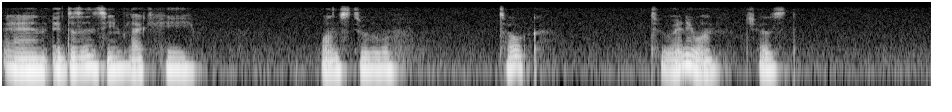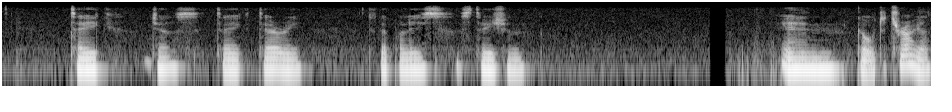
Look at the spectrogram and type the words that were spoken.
and it doesn't seem like he wants to talk to anyone. Just take, just take Terry to the police station and go to trial.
